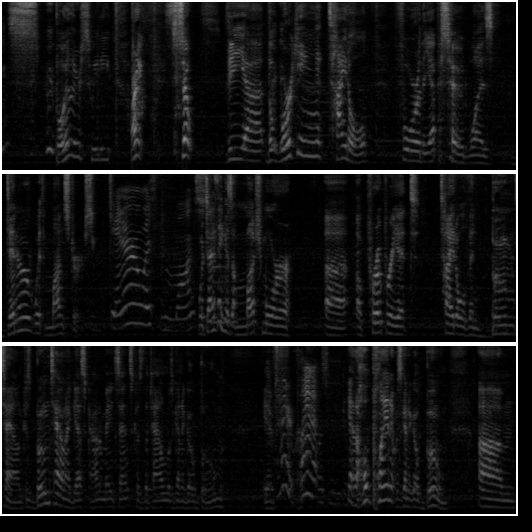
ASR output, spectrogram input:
Awkward silence. Spoilers, sweetie. All right. So, the uh, the working title for the episode was "Dinner with Monsters," Dinner with monsters. which I think is a much more uh, appropriate title than Boomtown, because Boomtown, I guess, kind of made sense because the town was going to go boom. The If entire planet was going to go. yeah, the whole planet was going to go boom. Um,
